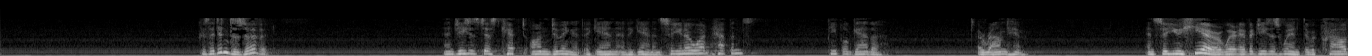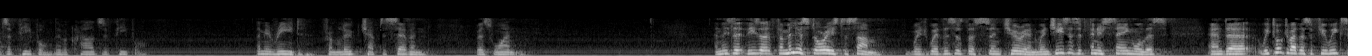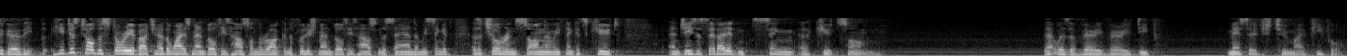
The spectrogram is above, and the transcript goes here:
Because they didn't deserve it. And Jesus just kept on doing it again and again. And so, you know what happens? People gather around him. And so you hear wherever Jesus went, there were crowds of people. There were crowds of people. Let me read from Luke chapter 7, verse 1. And these are, these are familiar stories to some, where, where this is the centurion. When Jesus had finished saying all this, and uh, we talked about this a few weeks ago. he just told the story about, you know, the wise man built his house on the rock and the foolish man built his house in the sand, and we sing it as a children's song and we think it's cute. And Jesus said, I didn't sing a cute song. That was a very, very deep message to my people.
